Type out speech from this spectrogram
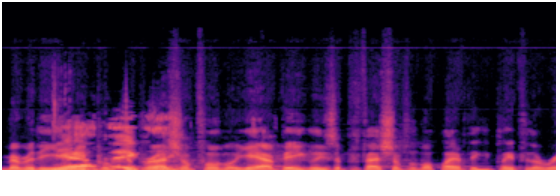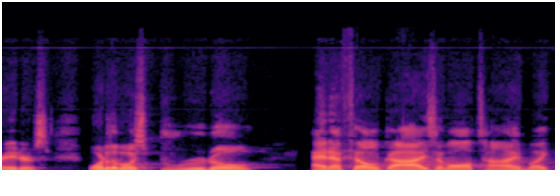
Remember the, yeah, the, professional football? Yeah, vaguely he's a professional football player. I think he played for the Raiders. One of the most brutal NFL guys of all time. Like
